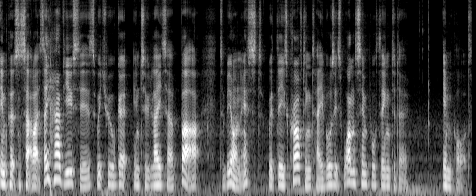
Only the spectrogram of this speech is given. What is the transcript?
inputs and satellites, they have uses, which we'll get into later, but to be honest, with these crafting tables, it's one simple thing to do. Import.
